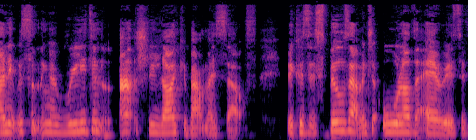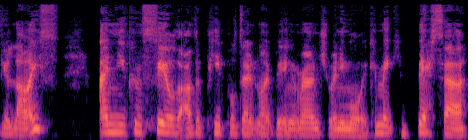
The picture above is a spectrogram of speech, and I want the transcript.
And it was something I really didn't actually like about myself because it spills out into all other areas of your life. And you can feel that other people don't like being around you anymore. It can make you bitter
